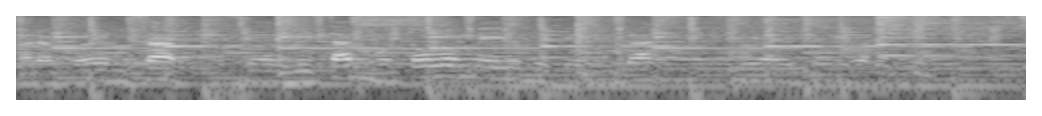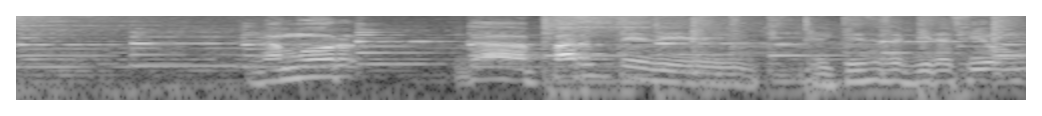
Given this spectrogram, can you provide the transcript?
para poder usar, o sea, evitar por todos los medios de que el gas sea. Namor da parte de, de que es respiración,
